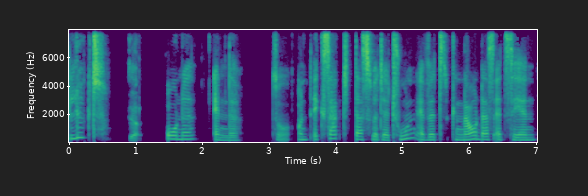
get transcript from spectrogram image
lügt. Ja. Ohne Ende. So, und exakt das wird er tun. Er wird genau das erzählen,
